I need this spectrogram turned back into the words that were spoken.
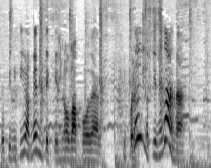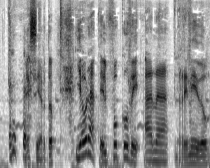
Definitivamente que no va a poder y por ahí no tiene ganas. Es cierto. Y ahora el foco de Ana Renedo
